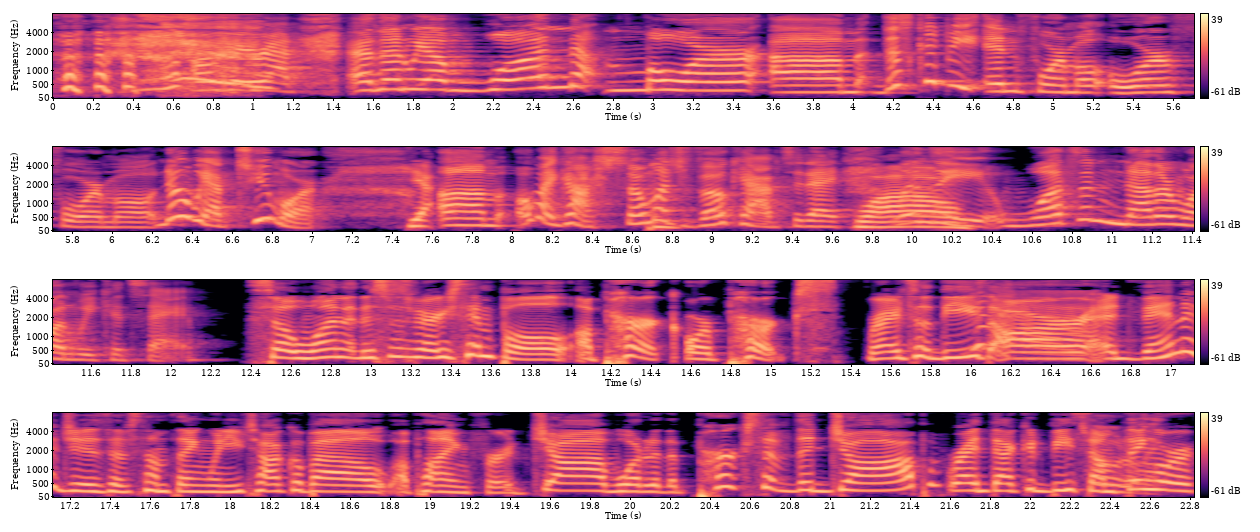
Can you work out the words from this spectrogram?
okay, rad. And then we have one more. Um, this could be informal or formal. No, we have two more. Yeah. Um, oh my gosh, so much vocab today. Wow. Lindsay, what's another one we could say? So one, this is very simple, a perk or perks, right? So these yeah. are advantages of something when you talk about applying for a job. What are the perks of the job, right? That could be something totally.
